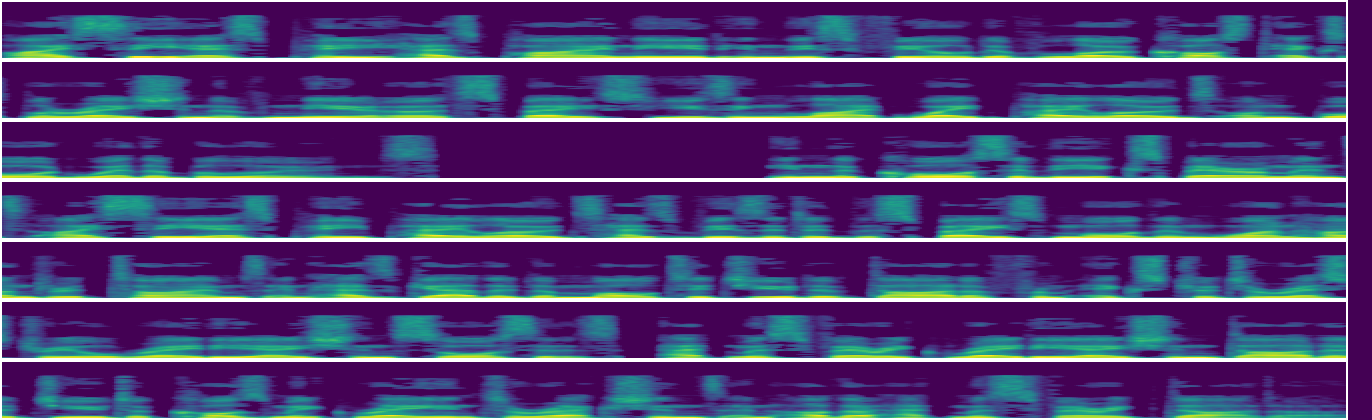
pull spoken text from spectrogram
ICSP has pioneered in this field of low-cost exploration of near-Earth space using lightweight payloads on board weather balloons. In the course of the experiments ICSP payloads has visited the space more than 100 times and has gathered a multitude of data from extraterrestrial radiation sources, atmospheric radiation data due to cosmic ray interactions and other atmospheric data.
